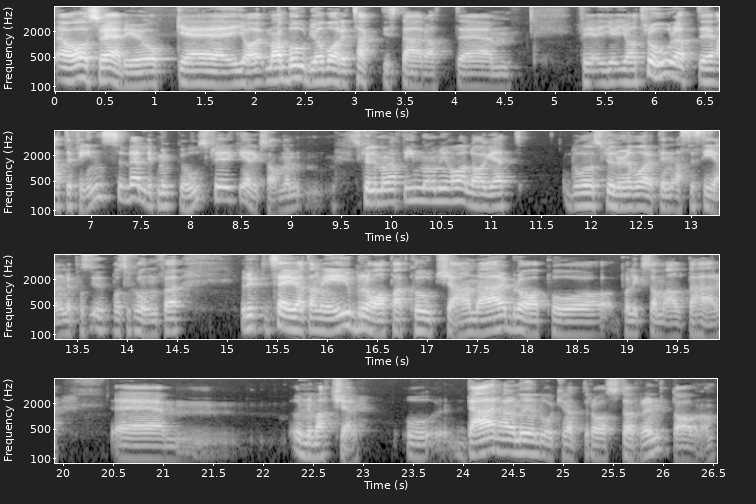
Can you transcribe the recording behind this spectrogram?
Ja, så är det ju och eh, ja, man borde ju ha varit taktisk där att eh, för jag, jag, tror att, eh, att det finns väldigt mycket hos Fredrik Eriksson men skulle man haft in honom i A-laget då skulle det varit en assisterande position för Ryktet säger ju att han är ju bra på att coacha. Han är bra på, på liksom allt det här. Eh, under matcher. Och där hade man ju då kunnat dra större nytta av honom.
